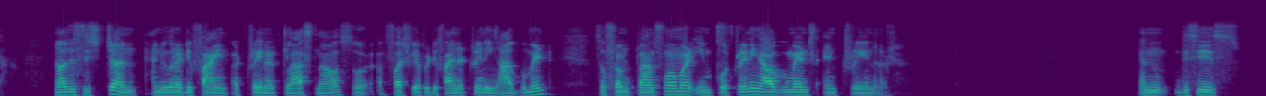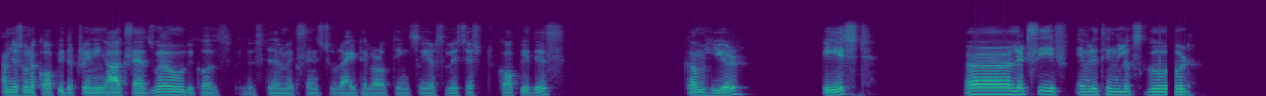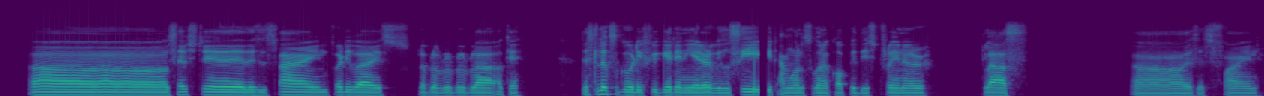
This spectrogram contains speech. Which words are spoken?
Now this is done and we're going to define a trainer class now. So first we have to define a training argument. So from transformer import training arguments and trainer. And this is, I'm just going to copy the training args as well because it doesn't make sense to write a lot of things. So here, so let's just copy this, come here, paste. Uh, let's see if everything looks good. Uh, save state, this is fine per device, blah, blah, blah, blah, blah. Okay. This looks good. If we get any error, we'll see it. I'm also going to copy this trainer class. Uh, this is fine.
